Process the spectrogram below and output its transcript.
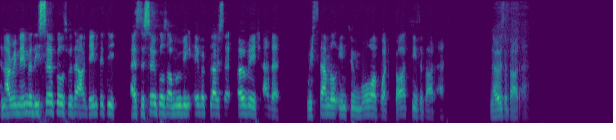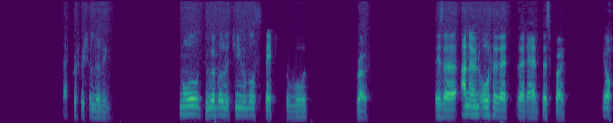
And I remember these circles with our identity as the circles are moving ever closer over each other. We stumble into more of what God sees about us, knows about us. Sacrificial living. Small, doable, achievable steps towards growth. There's an unknown author that, that had this quote. Yo,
